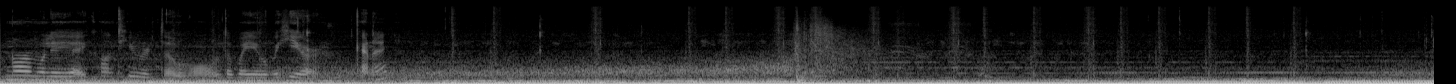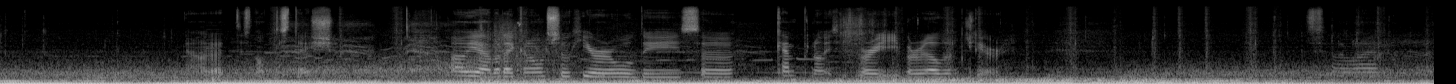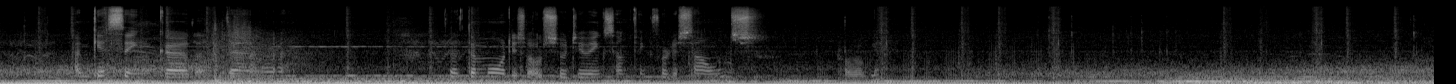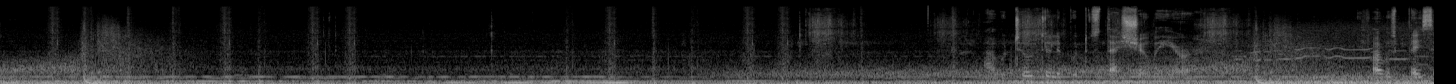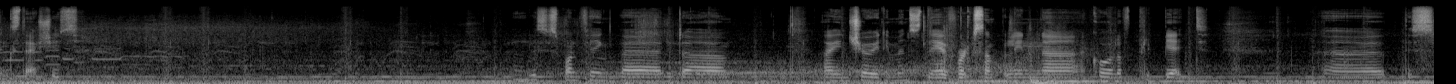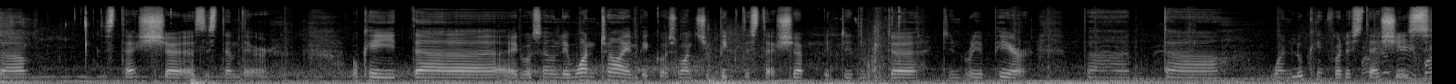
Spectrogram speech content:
normally I can't hear it all the way over here. Can I? Also hear all these uh, camp noises very, very loud and clear. So I'm, I'm guessing uh, that that the mod is also doing something for the sounds, probably. Easily put a stash over here. If I was placing stashes. And this is one thing that uh, I enjoyed immensely, for example in uh, Call of Pripyat. Uh, this, um, the stash uh, system there okay it, uh, it was only one time because once you picked the stash up it didn't uh, it didn't reappear uh, when looking for the stashes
